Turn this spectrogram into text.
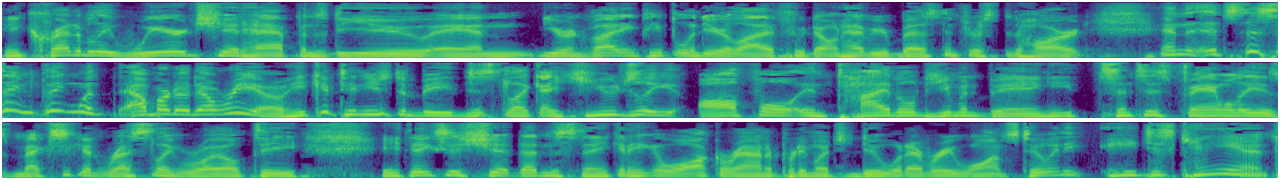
incredibly weird shit happens to you and you're inviting people into your life who don't have your best interest at heart. And it's the same thing with Alberto Del Rio. He continues to be just like a hugely awful, entitled human being. He, since his family is Mexican wrestling royalty, he thinks his shit doesn't stink and he can walk around and pretty much do whatever he wants to and he, he just can't.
